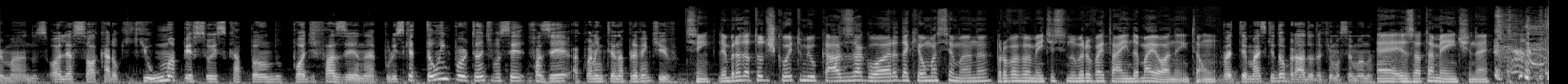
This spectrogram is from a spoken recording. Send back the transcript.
confirmados. Olha só, cara, o que, que uma pessoa escapando pode fazer, né? Por isso que é tão importante você fazer a quarentena preventiva. Sim. Lembrando a todos que 8 mil casos agora, daqui a uma semana, provavelmente esse número vai estar ainda maior, né? Então. Vai ter mais que dobrado daqui a uma semana. É, exatamente, né?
